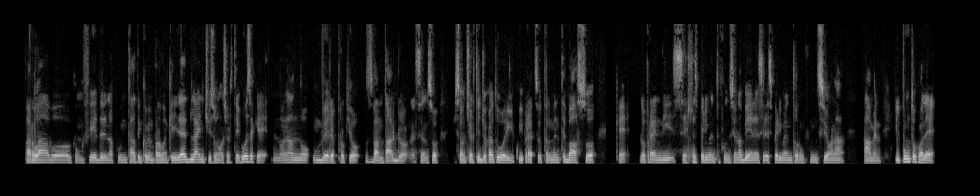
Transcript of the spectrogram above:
parlavo con Fede nella puntata in cui abbiamo parlato anche di deadline, ci sono certe cose che non hanno un vero e proprio svantaggio, nel senso ci sono certi giocatori il cui prezzo è talmente basso che lo prendi se l'esperimento funziona bene, se l'esperimento non funziona, amen. Il punto qual è?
